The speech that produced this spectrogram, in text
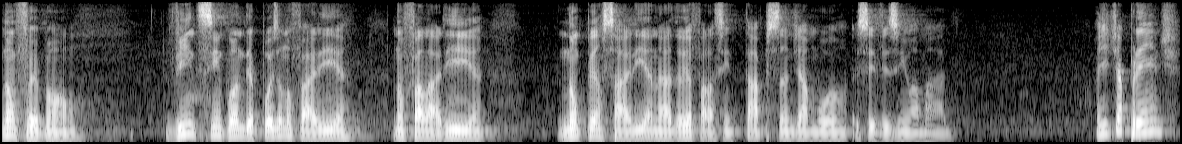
Não foi bom. 25 anos depois eu não faria, não falaria, não pensaria nada. Eu ia falar assim: está precisando de amor, esse vizinho amado. A gente aprende.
